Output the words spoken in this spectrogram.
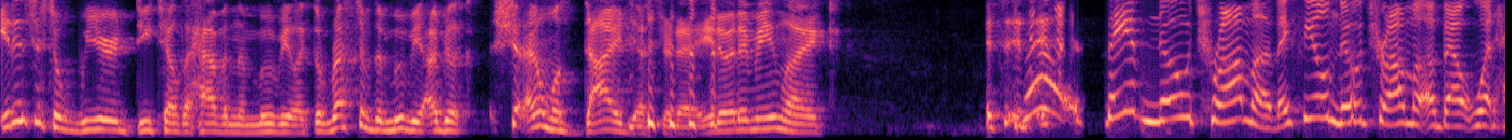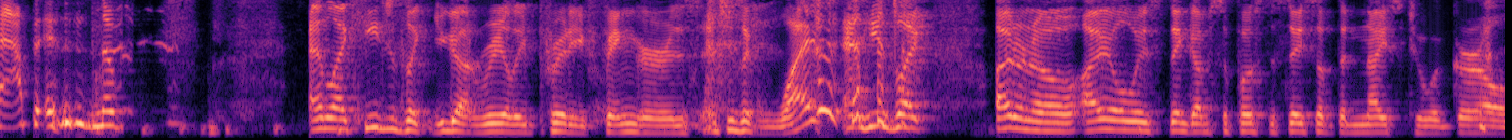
it is just a weird detail to have in the movie like the rest of the movie i'd be like shit i almost died yesterday you know what i mean like it's, it's yeah, it- they have no trauma. They feel no trauma about what happened. Nope. and like he just like you got really pretty fingers. And she's like what? And he's like i don't know i always think i'm supposed to say something nice to a girl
